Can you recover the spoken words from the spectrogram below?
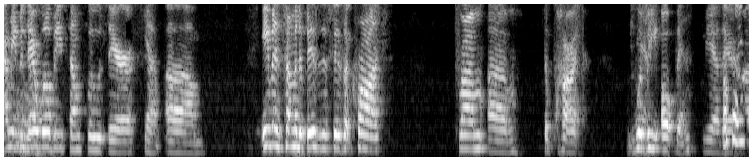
I mean, but there will be some food there. Yeah. Um, even some of the businesses across from um, the park would Yeah. be open. yeah. Okay. uh,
